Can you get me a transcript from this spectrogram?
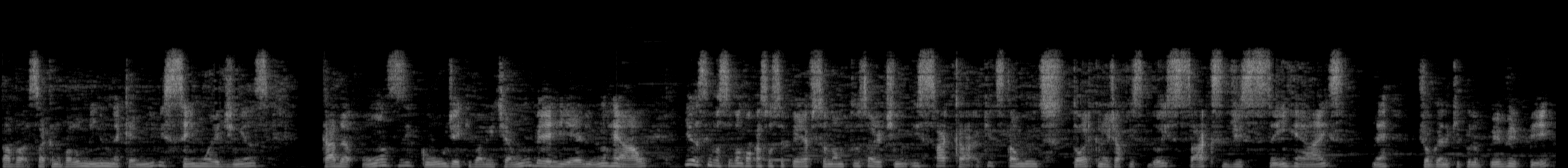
tava sacando o valor mínimo, né? Que é 1.100 moedinhas. Cada 11 gold é equivalente a 1 BRL, 1 real. E assim vocês vão colocar seu CPF, seu nome tudo certinho e sacar. Aqui está o meu histórico, né? Já fiz dois saques de 100 reais, né? Jogando aqui pelo PVP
